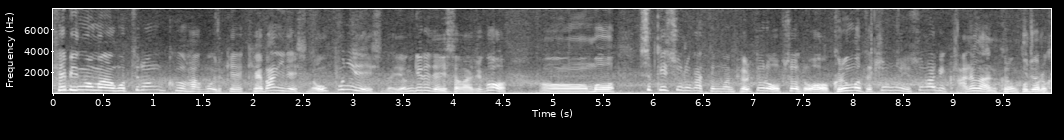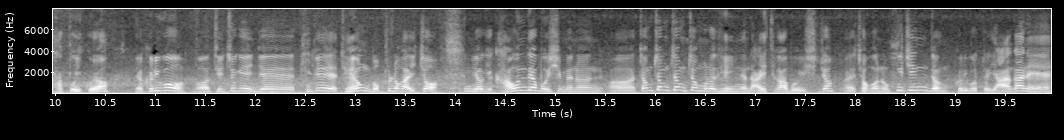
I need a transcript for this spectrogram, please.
cabin room하고 트렁크하고 이렇게 개방이 되어 있습니다. 오픈이 되어 있습니다. 연결이 되어 있어 가지고 어, 뭐, ski-through 같은 건 별도로 없어도 그런 것도 충분히 수납이 가능한 그런 구조를 갖고 있고요. 예, 그리고 어, 뒤쪽에 이제 두 개의 대형 머플러가 있죠. 지금 여기 가운데 보시면은 어, 점점점점으로 되어 있는 라이트가 보이시죠? 예, 저거는 후진등 그리고 또 야간에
